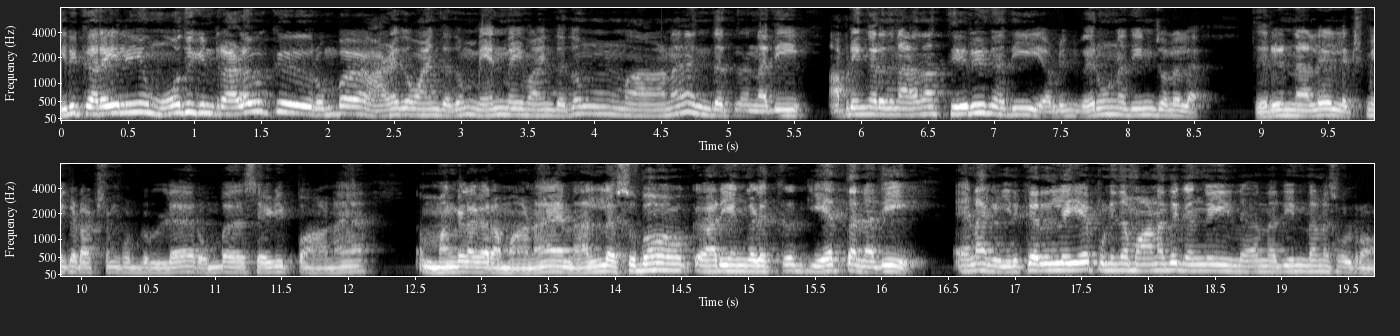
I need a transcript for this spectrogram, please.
இரு கரையிலையும் மோதுகின்ற அளவுக்கு ரொம்ப அழகு வாய்ந்ததும் மேன்மை வாய்ந்ததும் ஆன இந்த நதி அப்படிங்கிறதுனாலதான் திருநதி அப்படின்னு வெறும் நதின்னு சொல்லல. திருநாளே லட்சுமி கடாட்சம் கொண்டுள்ள ரொம்ப செழிப்பான மங்களகரமான நல்ல சுப காரியங்களுக்கு ஏத்த நதி. ஏன்னா இருக்கிறதுலயே புனிதமானது கங்கை ந- நதின்னு தானே சொல்றோம்.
